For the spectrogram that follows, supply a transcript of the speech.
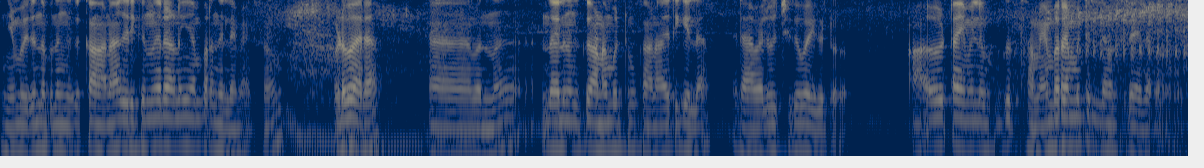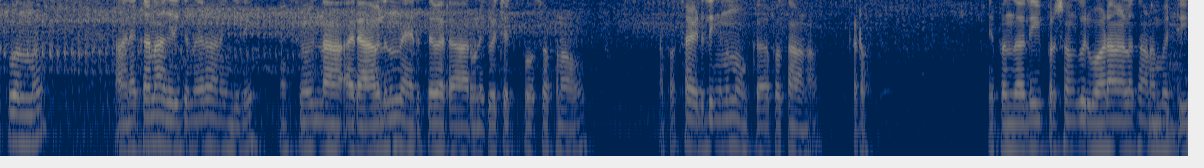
ഇനിയും വരുന്നു. അപ്പോൾ നിങ്ങൾക്ക് കാണാതിരിക്കുന്നവരാണ് ഞാൻ പറഞ്ഞില്ലേ മാക്സിമം ഇവിടെ വരാം. വന്ന് എന്തായാലും നിങ്ങൾക്ക് കാണാൻ പറ്റും. കാണാതിരിക്കില്ല. രാവിലെ ഉച്ചയ്ക്ക് വൈകിട്ടോ ആ ഒരു ടൈമിൽ നമുക്ക് സമയം പറയാൻ പറ്റില്ല. മനസ്സിലായില്ല? അപ്പോൾ നമുക്ക് വന്ന് ആനെ കാണാൻ ആഗ്രഹിക്കുന്നവരാണെങ്കിൽ മാക്സിമം രാവിലെ നിന്ന് നേരത്തെ വരാം. ആറു മണിക്ക് ചെക്ക് പോസ്റ്റ് ഓപ്പൺ ആവും. അപ്പോൾ സൈഡിൽ ഇങ്ങനെ നോക്കുക. അപ്പോൾ കാണാം. കേട്ടോ? ഇപ്പം എന്തായാലും ഈ പ്രശ്നം നമുക്ക് ഒരുപാട് ആളുകളെ കാണാൻ പറ്റി.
